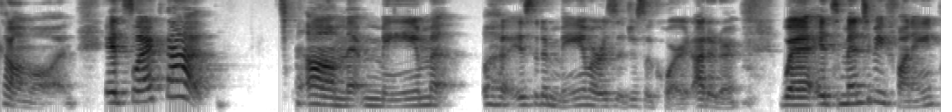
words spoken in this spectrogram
come on. It's like that um meme is it a meme or is it just a quote? I don't know. Where it's meant to be funny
